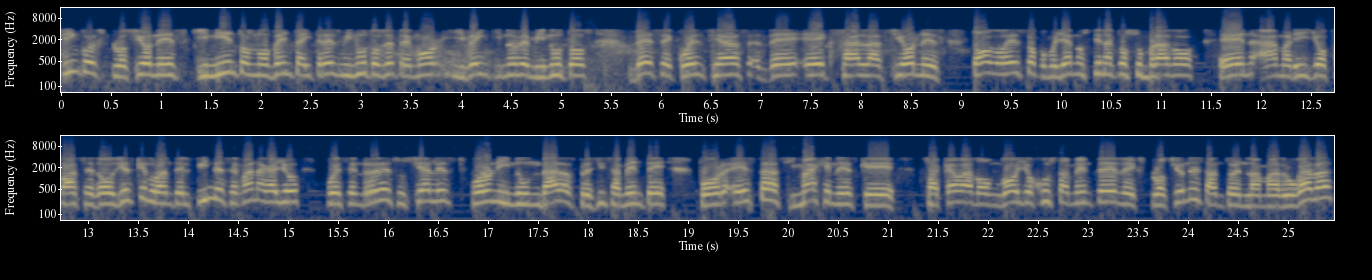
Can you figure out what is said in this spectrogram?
5 explosiones, 593 minutos de tremor y 29 minutos de secuencias de exhalaciones. Todo esto como ya nos tiene acostumbrado en amarillo fase 2. Y es que durante el fin de semana, Gallo, pues en redes sociales fueron inundadas precisamente por estas imágenes que sacaba Don Goyo justamente de explosiones tanto en la madrugada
